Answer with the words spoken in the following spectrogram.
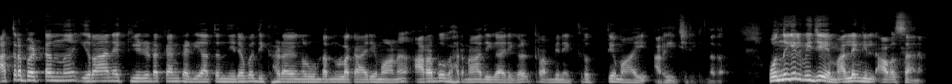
അത്ര പെട്ടെന്ന് ഇറാനെ കീഴടക്കാൻ കഴിയാത്ത നിരവധി ഘടകങ്ങൾ ഉണ്ടെന്നുള്ള കാര്യമാണ് അറബ് ഭരണാധികാരികൾ ട്രംപിനെ കൃത്യമായി അറിയിച്ചിരിക്കുന്നത്. ഒന്നുകിൽ വിജയം അല്ലെങ്കിൽ അവസാനം.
